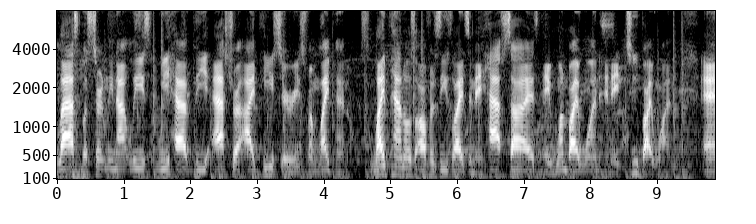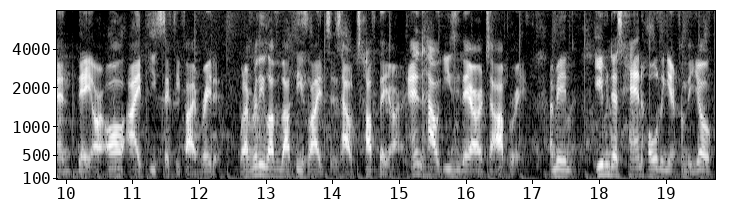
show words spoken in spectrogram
Last but certainly not least, we have the Astra IP series from Litepanels. Light Panels offers these lights in a half size, a one by one, and a two by one and they are all IP65 rated. What I really love about these lights is how tough they are and how easy they are to operate. I mean, even just hand holding it from the yoke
